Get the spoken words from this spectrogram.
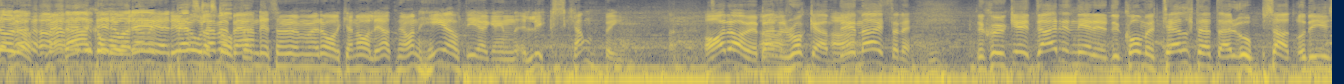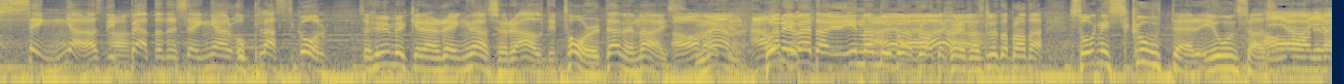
då, då. Men det, det, roliga Det är med, det bästa roliga med. Bandit som radiokanal är att ni har en helt egen lyxcamping. Ja det har vi, Bandit Rockcamp. Det är nice. Det sjuka är, där nere, du kommer, tältet är uppsatt och det är ju sängar. Alltså det är bäddade sängar och plastgolv. Så hur mycket den regnar så är det alltid torr. Den är nice. Ja, Men Hörni, tro- vänta innan Ja, du ja, börjar ja, prata ja. sheriffen, sluta prata. Såg ni Skoter i onsdags? Ja, det var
